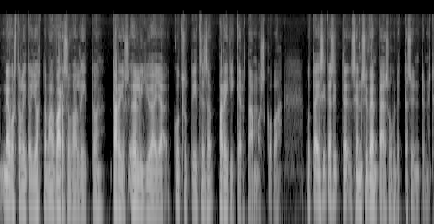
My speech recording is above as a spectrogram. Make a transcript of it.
Neuvostoliiton johtamaan Varsovan liittoon, tarjosi öljyä ja kutsutti itsensä parikin kertaa Moskovaan. Mutta ei sitä sitten sen syvempää suhdetta syntynyt.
